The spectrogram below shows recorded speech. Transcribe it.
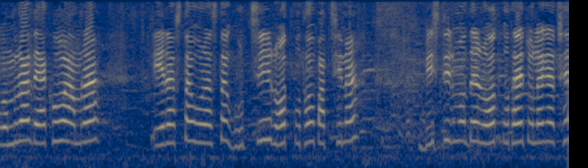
বন্ধুরা দেখো, আমরা এ রাস্তা ও রাস্তা ঘুরছি, রথ কোথাও পাচ্ছি না। বৃষ্টির মধ্যে রথ কোথায় চলে গেছে?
